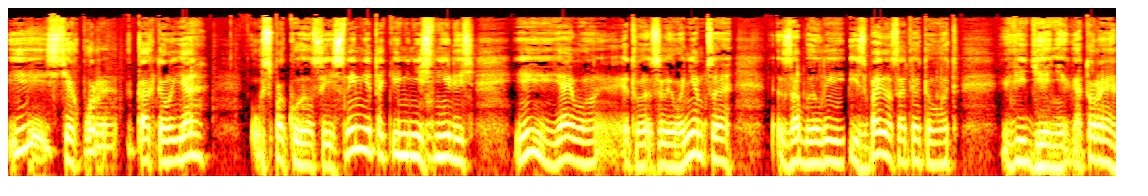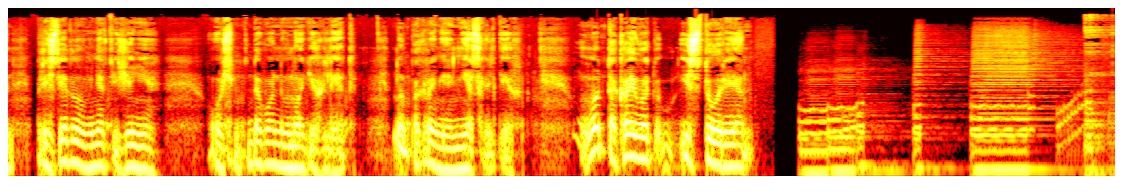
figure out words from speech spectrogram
И с тех пор как-то я успокоился, и сны мне такие не снились, и я его, этого своего немца, забыл и избавился от этого вот видения, которое преследовало меня в течение в общем-то, довольно многих лет. Ну, по крайней мере, нескольких. Вот такая вот история.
